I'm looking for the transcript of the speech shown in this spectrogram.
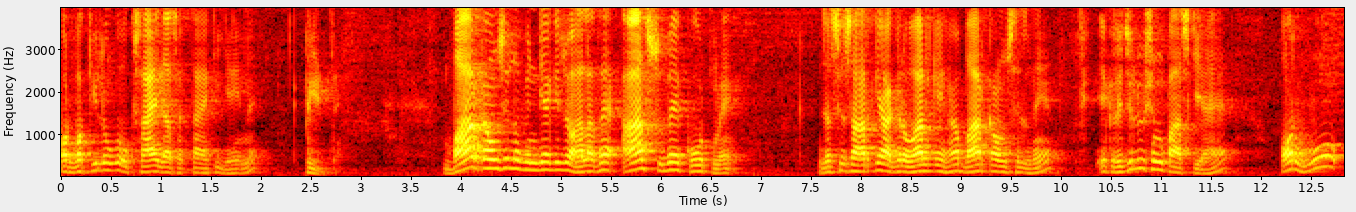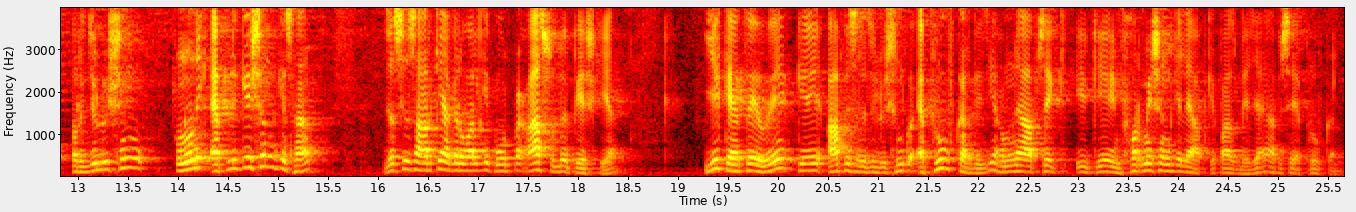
और वकीलों को उकसाया जा सकता है कि ये इन्हें पीट दें। बार काउंसिल ऑफ़ इंडिया की जो हालत है, आज सुबह कोर्ट में जस्टिस आर के अग्रवाल के यहाँ बार काउंसिल ने एक रेजोल्यूशन पास किया है और वो रेजोल्यूशन उन्होंने एक एप्लीकेशन के साथ जस्टिस आर के अग्रवाल के कोर्ट में आज सुबह पेश किया। ये कहते हुए कि आप इस रेजोल्यूशन को अप्रूव कर दीजिए। हमने आपसे ये इन्फॉर्मेशन के लिए आपके पास भेजा है, आप इसे अप्रूव कर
